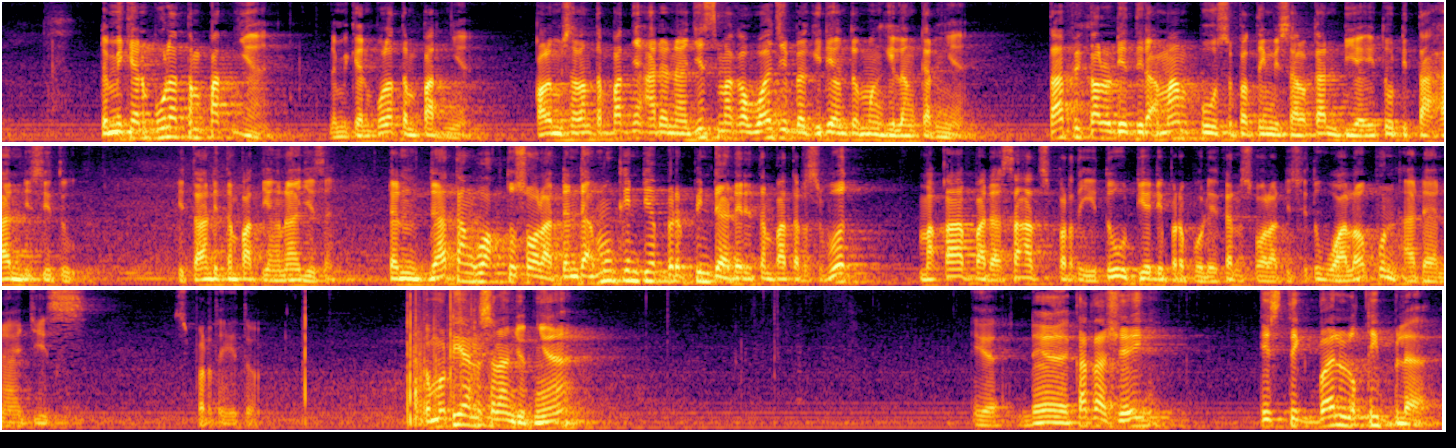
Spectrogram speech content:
Demikian pula tempatnya. Demikian pula tempatnya. Kalau misalnya tempatnya ada najis maka wajib bagi dia untuk menghilangkannya tapi kalau dia tidak mampu seperti misalkan dia itu ditahan di situ. Ditahan di tempat yang najis dan datang waktu sholat dan tidak mungkin dia berpindah dari tempat tersebut maka pada saat seperti itu dia diperbolehkan sholat di situ walaupun ada najis. Seperti itu. Kemudian selanjutnya ya kata Syekh istiqbalul qiblah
